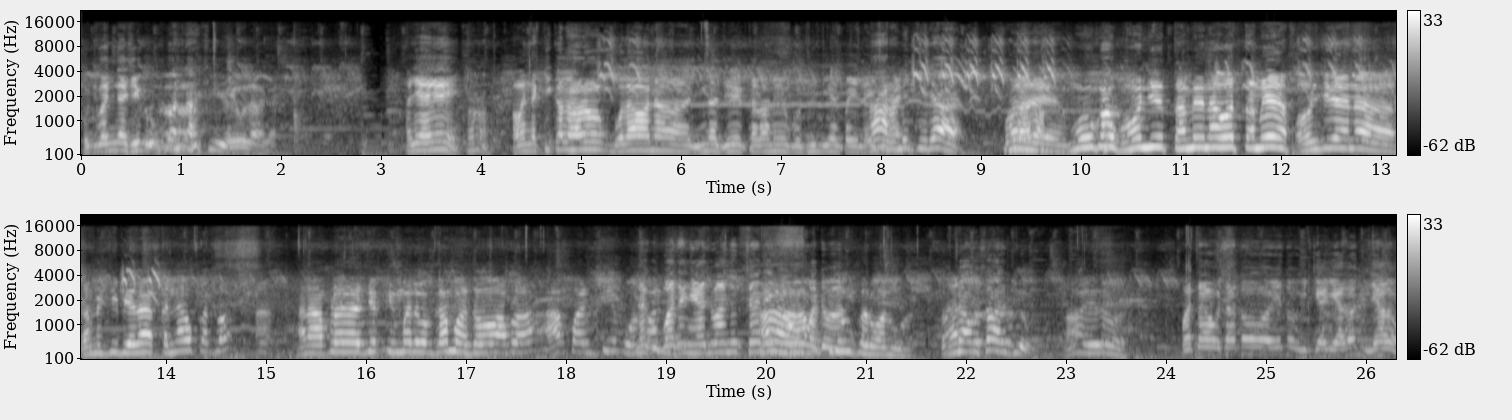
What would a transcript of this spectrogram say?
ખુજવાની ના શીખું ખુજવાની ના શીખું એવું લાગે. અલે એ હવે નક્કી કરો હારો બોલાવો ને એમને જે કરવાનું એ ગોઠવી દઈએ પછી લઈ હા. રમીજી રહ્યા. હું કહું ભવનજી તમે ના હો તમે ભવનજી અને રમેશજી બેના કન્યાઓ કટલો અને આપણે જે કિંમત ગમ હતો આપણે આ પાર્ટી બોલવાનું થઈને છે ને. કેવું કરવાનું હા એ તો. પચાસ ઓછા તો એ તો વિચારી હાલો ને લ્યાલો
